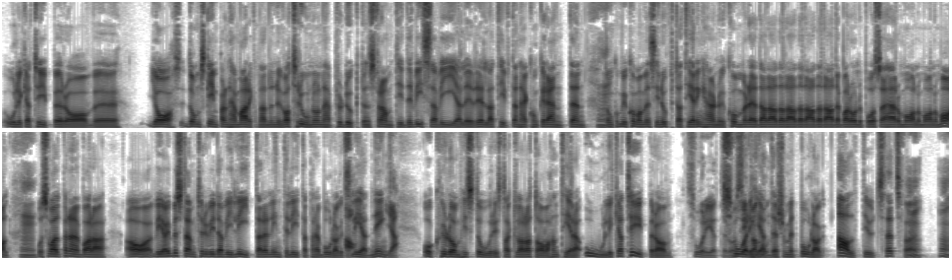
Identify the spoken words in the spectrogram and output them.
olika typer av eh, ja, de ska in på den här marknaden nu. Vad tror ni om den här produktens framtid Det visar vi eller relativt den här konkurrenten? Mm. De kommer ju komma med sin uppdatering här nu. Kommer det da da da da da da det bara håller på så här och mal och mal och mal. Mm. Och svaret på den är bara, ja, vi har ju bestämt huruvida vi litar eller inte litar på det här bolagets ja. ledning. Ja. Och hur de historiskt har klarat av att hantera olika typer av svårigheter, och svårigheter som ett bolag alltid utsätts för. Mm. mm.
